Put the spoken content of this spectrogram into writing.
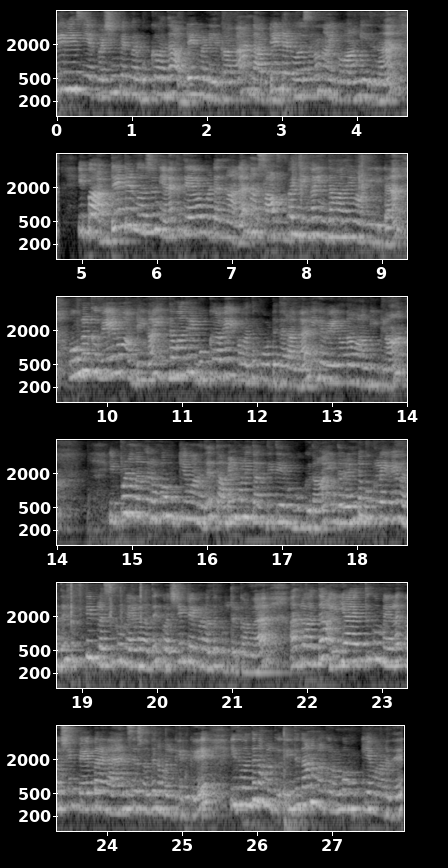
ப்ரீவியஸ் இயர் கொஷின் பேப்பர் புக்கை வந்து அப்டேட் பண்ணியிருக்காங்க. அந்த அப்டேட்டட் வேர்ஷனும் நான் இப்போ வாங்கியிருந்தேன். இப்போ அப்டேட்டட் வெர்ஷன் எனக்கு தேவைப்பட்டதுனால நான் சாஃப்ட் பைண்டிங்காக இந்த மாதிரி வாங்கிக்கிட்டேன். உங்களுக்கு வேணும் அப்படின்னா இந்த மாதிரி புக்காகவே இப்போ வந்து போட்டு தராங்க. நீங்கள் வேணும்னா வாங்கிக்கலாம். இப்போ நமக்கு ரொம்ப முக்கியமானது தமிழ் மொழி தகுதி தேர்வு புக்கு தான். இந்த ரெண்டு புக்லையுமே வந்து ஃபிஃப்டி ப்ளஸுக்கும் மேலே வந்து கொஸ்டின் பேப்பர் வந்து கொடுத்துருக்காங்க. அதில் வந்து ஐயாயிரத்துக்கும் மேலே கொஸ்டின் பேப்பர் அண்ட் ஆன்சர்ஸ் வந்து நம்மளுக்கு இருக்குது இது வந்து நம்மளுக்கு இதுதான் நம்மளுக்கு ரொம்ப முக்கியமானது.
